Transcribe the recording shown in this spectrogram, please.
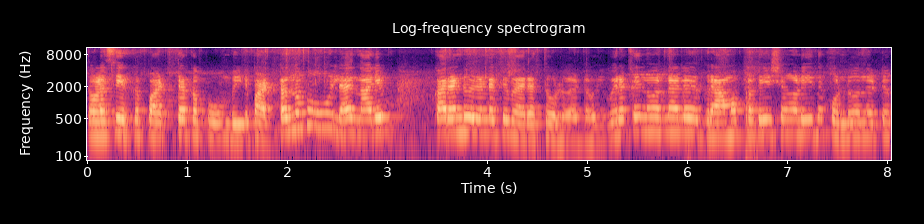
തുളസിയൊക്കെ പട്ടൊക്കെ പോകും. പിന്നെ പട്ടൊന്നും പോവില്ല. എന്നാലും കറണ്ട് വരണ്ടൊക്കെ വരത്തുള്ളൂ കേട്ടോ. ഇവരൊക്കെ എന്ന് പറഞ്ഞാൽ ഗ്രാമപ്രദേശങ്ങളിൽ നിന്ന് കൊണ്ടുവന്നിട്ട്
